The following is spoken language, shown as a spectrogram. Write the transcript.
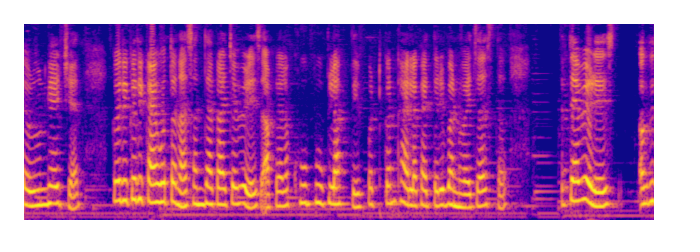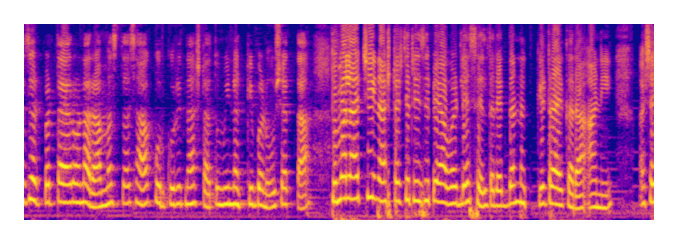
तळून घ्यायच्यात. कधी कधी काय होतं ना संध्याकाळच्या वेळेस आपल्याला खूप भूक लागते पटकन खायला काहीतरी बनवायचं असतं. तर त्यावेळेस अगदी झटपट तयार होणारा मस्त असा हा कुरकुरीत नाश्ता तुम्ही नक्की बनवू शकता. तुम्हाला आजची नाश्त्याची रेसिपी आवडली असेल तर एकदा नक्की ट्राय करा आणि अशा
